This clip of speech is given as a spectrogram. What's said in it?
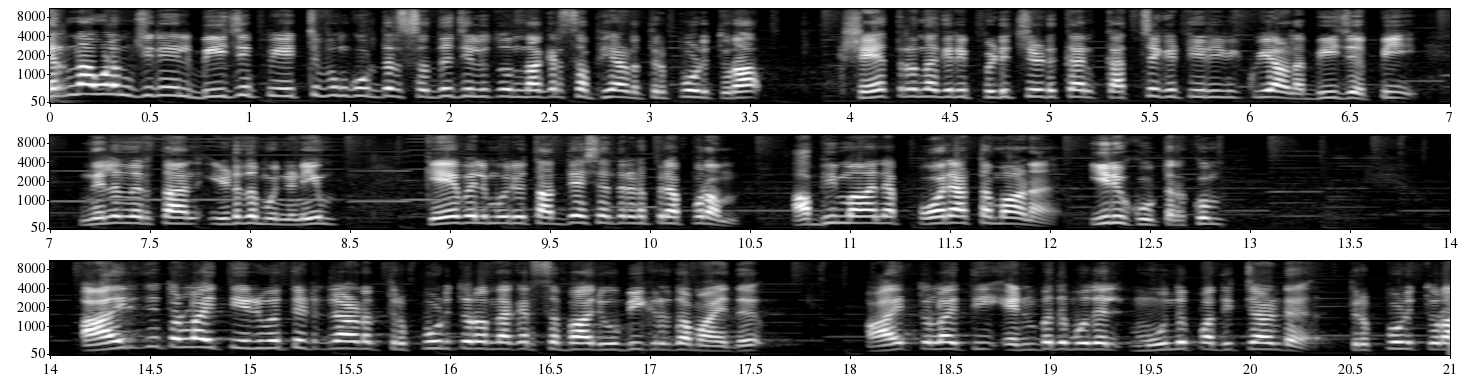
എറണാകുളം ജില്ലയിൽ ബി ജെ പി ഏറ്റവും കൂടുതൽ ശ്രദ്ധ ചെലുത്തുന്ന നഗരസഭയാണ് തൃപ്പൂണിത്തുറ. ക്ഷേത്രനഗരി പിടിച്ചെടുക്കാൻ കച്ച കെട്ടിയിരിക്കുകയാണ് ബി ജെ പി. നിലനിർത്താൻ ഇടതുമുന്നണിയും കേവലം ഒരു തദ്ദേശ തെരഞ്ഞെടുപ്പിനപ്പുറം അഭിമാന പോരാട്ടമാണ് ഇരു കൂട്ടർക്കും. ആയിരത്തി തൊള്ളായിരത്തി എഴുപത്തെട്ടിലാണ് തൃപ്പൂണിത്തുറ നഗരസഭ രൂപീകൃതമായത്. ആയിരത്തി തൊള്ളായിരത്തി എൺപത് മുതൽ മൂന്ന് പതിറ്റാണ്ട് തൃപ്പൂണിത്തുറ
